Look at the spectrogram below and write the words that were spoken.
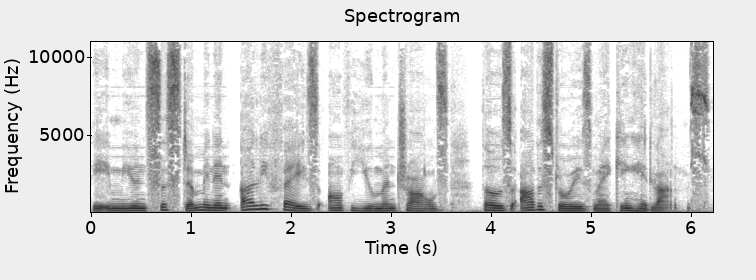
the immune system in an early phase of human trials. Those are the stories making headlines.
